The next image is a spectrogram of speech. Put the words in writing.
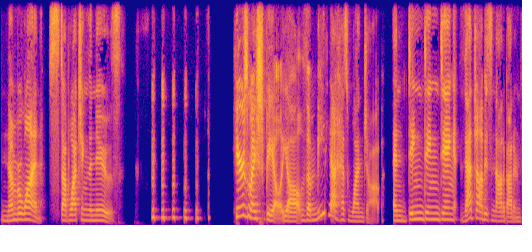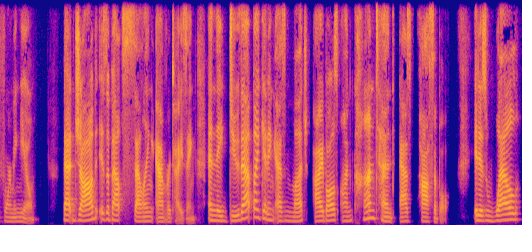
Number one, stop watching the news. Here's my spiel, y'all. The media has one job, and ding, ding, ding, that job is not about informing you. That job is about selling advertising, and they do that by getting as much eyeballs on content as possible. It is well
